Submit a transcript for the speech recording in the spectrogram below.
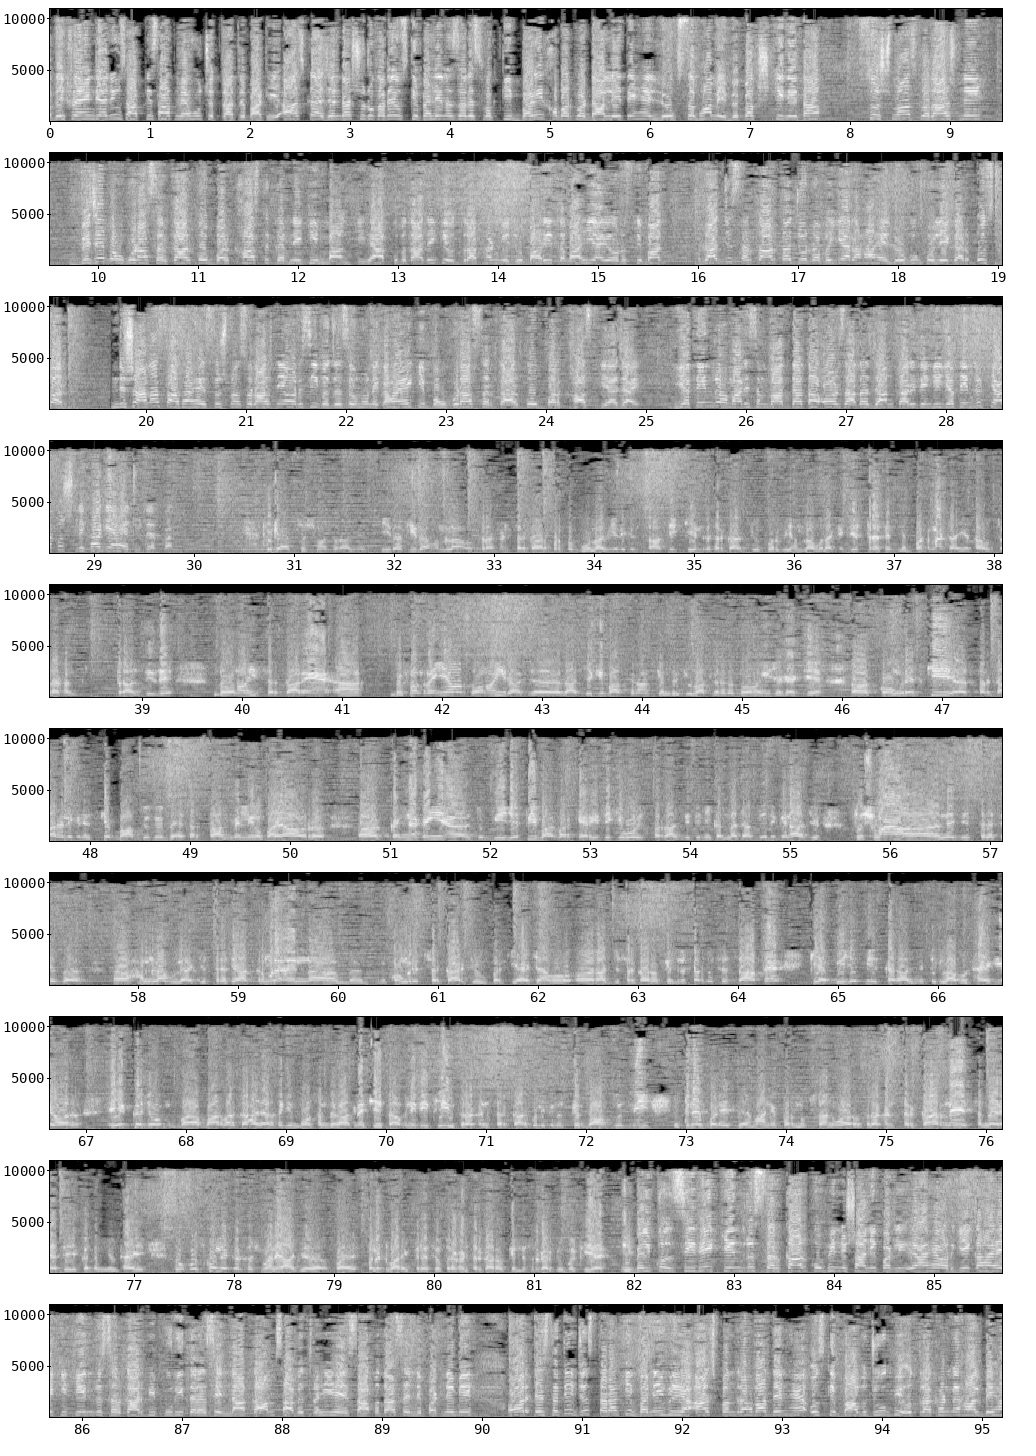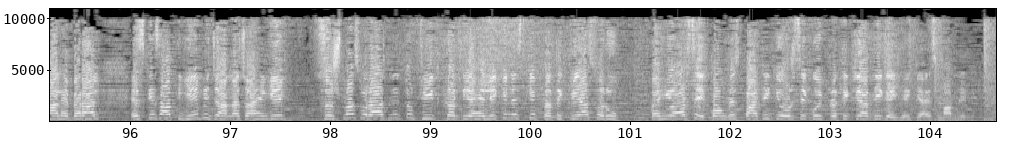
आप देख रहे हैं इंडिया न्यूज़, आपके साथ मैं हूँ चित्रा त्रिपाठी। आज का एजेंडा शुरू करें, उसके पहले नज़र इस वक्त की बड़ी खबर पर डाल लेते हैं। लोकसभा में विपक्ष की नेता सुषमा स्वराज ने विजय बहुगुणा सरकार को बर्खास्त करने की मांग की है। आपको बता दें कि उत्तराखंड में जो भारी तबाही आई और उसके बाद राज्य सरकार का जो रवैया रहा है लोगों को लेकर, उस पर निशाना साधा है सुषमा स्वराज ने और इसी वजह से उन्होंने कहा है कि बहुगुणा सरकार को बर्खास्त किया जाए। यतेंद्र हमारे संवाददाता और ज़्यादा जानकारी देंगे। यतेंद्र, क्या कुछ लिखा गया है ट्विटर पर? ठीक है, सुषमा स्वराज ने सीधा सीधा हमला उत्तराखंड सरकार पर तो बोला भी है, लेकिन साथ ही केंद्र सरकार के ऊपर भी हमला बोला कि जिस तरह से निपटना चाहिए था उत्तराखंड त्रासदी से, दोनों ही सरकारें विफल रही है और दोनों ही राज्य राज्य की बात करें और केंद्र की बात करें तो दोनों ही जगह के कांग्रेस की सरकार है, लेकिन इसके बावजूद भी बेहतर तालमेल नहीं हो पाया और कहीं ना कहीं जो बीजेपी बार बार कह रही थी कि वो इस पर राजनीति नहीं करना चाहती लेकिन आज सुषमा ने जिस तरह से हमला बुलाया जिस तरह से आक्रमण कांग्रेस सरकार के ऊपर किया है, चाहे वो राज्य सरकार हो, केंद्र सरकार उससे साफ़ है कि अब बीजेपी इसका राजनीतिक लाभ उठाएगी और एक जो बार बार कहा जा रहा था कि मौसम विभाग ने चेतावनी दी थी, उत्तराखंड सरकार को, लेकिन उसके बावजूद भी इतने बड़े पैमाने पर नुकसान हुआ और उत्तराखंड सरकार ने समय रहते ये कदम नहीं उठाए। तो उसको लेकर सुषमा ने आज पलटवार एक तरह से उत्तराखंड सरकार और केंद्र सरकार के ऊपर किया है। बिल्कुल, सीधे केंद्र सरकार को भी निशानी पर लिया है और ये कहा है कि केंद्र सरकार भी पूरी तरह से नाकाम साबित रही है इस आपदा से निपटने में। और स्थिति जिस तरह की बनी हुई है, आज पंद्रहवा दिन है, उसके बावजूद भी उत्तराखंड में हाल बेहाल है। बहरहाल, इसके साथ ये भी जानना चाहेंगे, सुषमा स्वराज ने तो ट्वीट कर दिया है, लेकिन इसके प्रतिक्रिया स्वरूप कहीं और से कांग्रेस पार्टी की ओर से कोई प्रतिक्रिया दी गई है क्या इस मामले में?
